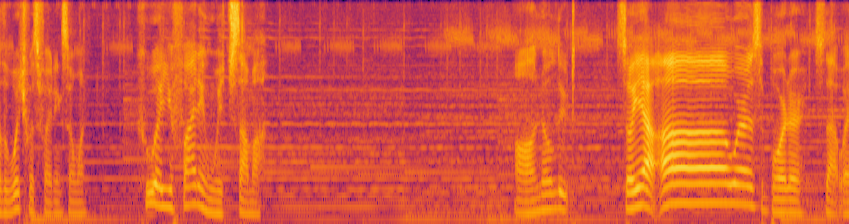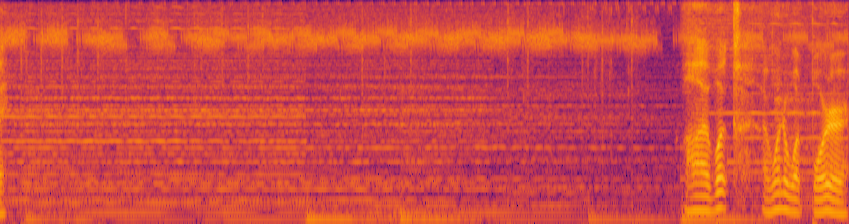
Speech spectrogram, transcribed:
Oh, the witch was fighting someone. Who are you fighting, witch-sama? Oh, no loot. So yeah, uh, where is the border? It's that way. Uh, what? I wonder what border.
